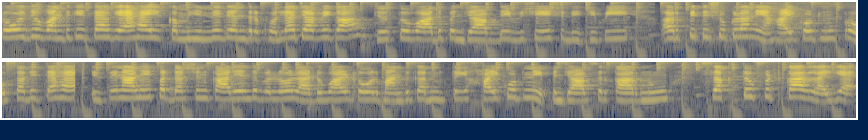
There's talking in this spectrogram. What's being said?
ਟੋਲ ਜੋ ਬੰਦ ਕੀਤਾ ਗਿਆ ਹੈ, ਇੱਕ ਮਹੀਨੇ ਦੇ ਅੰਦਰ ਖੋਲਿਆ ਜਾਵੇਗਾ। ਜਿਸ ਤੋਂ ਬਾਅਦ ਪੰਜਾਬ ਦੇ ਵਿਸ਼ੇਸ਼ ਡੀਜੀਪੀ ਅਰਪਿਤ ਸ਼ੁਕਲਾ ਨੇ ਹਾਈ ਕੋਰਟ ਨੂੰ ਭਰੋਸਾ ਦਿੱਤਾ ਹੈ। ਇਸ ਦੇ ਨਾਲ ਹੀ ਪ੍ਰਦਰਸ਼ਨਕਾਰੀਆਂ ਦੇ ਵੱਲੋਂ ਲਾਡੋਵਾਲ ਟੋਲ ਬੰਦ ਕਰਨ ਉੱਤੇ ਹਾਈ ਕੋਰਟ ਨੇ ਪੰਜਾਬ ਸਰਕਾਰ ਨੂੰ ਸਖਤ ਫਟਕਾਰ ਲਾਈ ਹੈ।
